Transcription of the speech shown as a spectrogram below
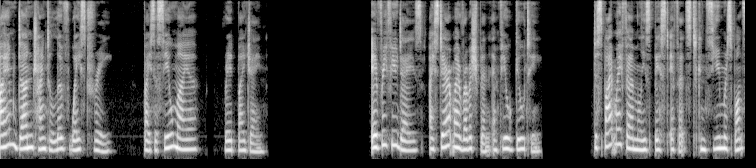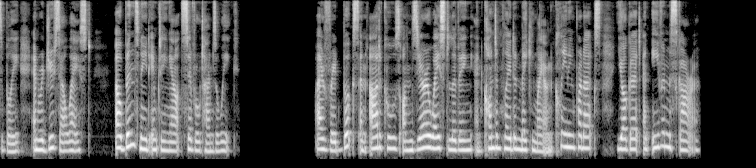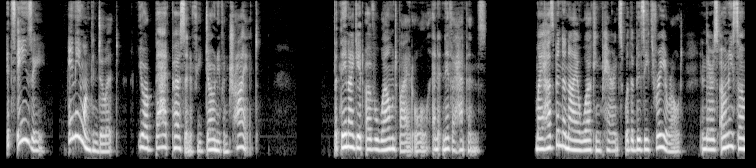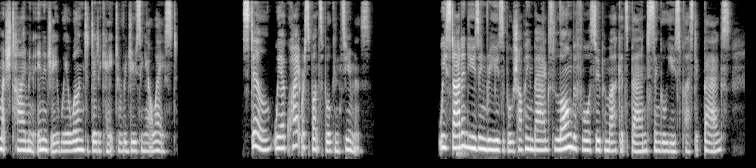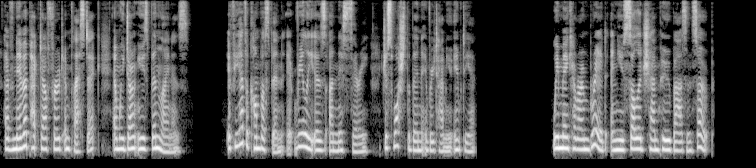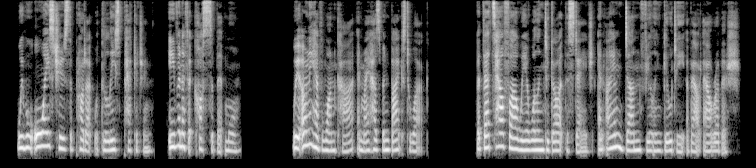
I Am Done Trying to Live Waste Free by Cecile Meyer, read by Jane. Every few days, I stare at my rubbish bin and feel guilty. Despite my family's best efforts to consume responsibly and reduce our waste, our bins need emptying out several times a week. I've read books and articles on zero waste living and contemplated making my own cleaning products, yogurt, and even mascara. It's easy. Anyone can do it. You're a bad person if you don't even try it. But then I get overwhelmed by it all and it never happens. My husband and I are working parents with a busy three year old, and there is only so much time and energy we are willing to dedicate to reducing our waste. Still, we are quite responsible consumers. We started using reusable shopping bags long before supermarkets banned single use plastic bags, have never packed our fruit in plastic, and we don't use bin liners. If you have a compost bin, it really is unnecessary. Just wash the bin every time you empty it. We make our own bread and use solid shampoo bars and soap. We will always choose the product with the least packaging, even if it costs a bit more. We only have one car and my husband bikes to work. But that's how far we are willing to go at this stage, and I am done feeling guilty about our rubbish.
